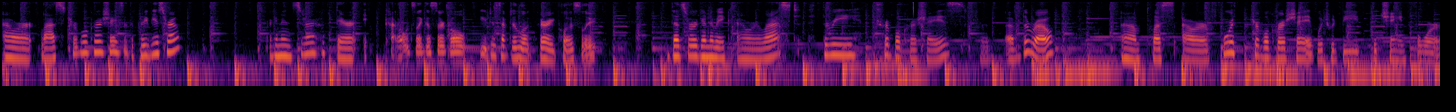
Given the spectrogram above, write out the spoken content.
our last triple crochets at the previous row. We're to insert our hook there. It kind of looks like a circle. You just have to look very closely. That's where we're going to make our last three triple crochets for, of the row, um, plus our fourth triple crochet, which would be the chain four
